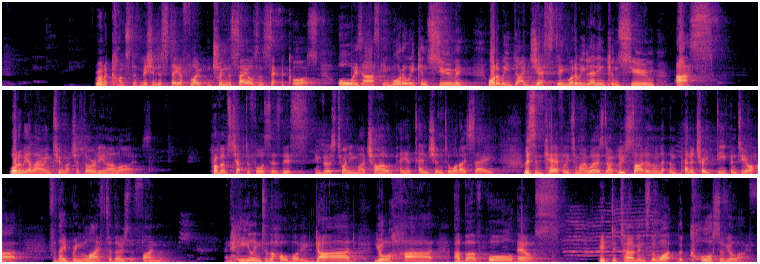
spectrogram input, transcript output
We're on a constant mission to stay afloat and trim the sails and set the course, always asking, what are we consuming? What are we digesting? What are we letting consume us? What are we allowing too much authority in our lives? Proverbs chapter 4 says this in verse 20 My child, pay attention to what I say. Listen carefully to my words. Don't lose sight of them. Let them penetrate deep into your heart for they bring life to those that find them and healing to the whole body. Guard your heart above all else. It determines the what? The course of your life.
